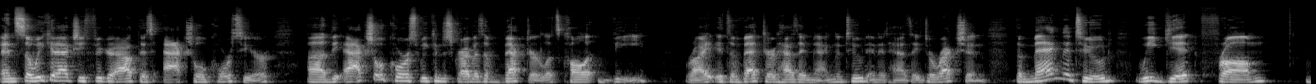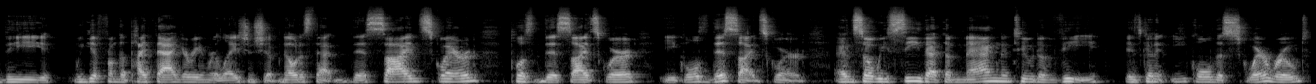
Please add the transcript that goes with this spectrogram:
And so we could actually figure out this actual course here. Uh, the actual course we can describe as a vector. Let's call it V right? It's a vector, it has a magnitude and it has a direction. The magnitude we get from the we get from the Pythagorean relationship. Notice that this side squared plus this side squared equals this side squared. And so we see that the magnitude of v is going to equal the square root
